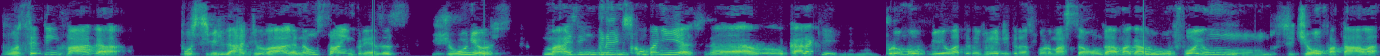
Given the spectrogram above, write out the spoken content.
você tem vaga, possibilidade de vaga, não só em empresas júniores, mas em grandes companhias. Né? O cara que promoveu a grande transformação da Magalu foi um CTO, Fatala,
